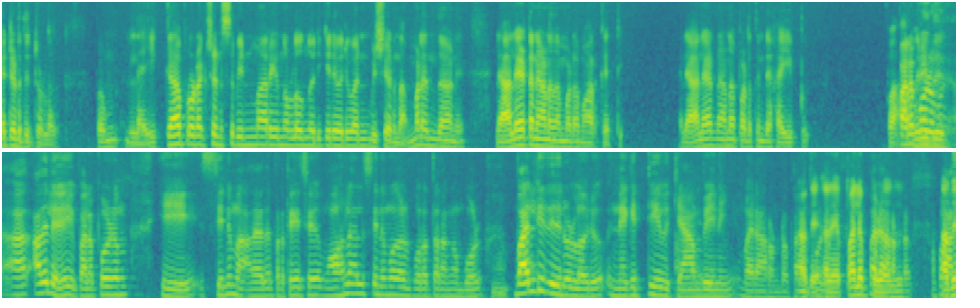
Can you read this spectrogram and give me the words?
ഏറ്റെടുത്തിട്ടുള്ളത്. അപ്പം ലൈക്ക പ്രൊഡക്ഷൻസ് പിന്മാറി എന്നുള്ളതൊന്നും ഒരിക്കലും ഒരു വൻ വിഷയമാണ്. നമ്മളെന്താണ്? ലാലേട്ടനാണ് നമ്മുടെ മാർക്കറ്റ് ലാലേട്ടനാണ് പടത്തിന്റെ ഹൈപ്പ് പലപ്പോഴും അതിൽ പലപ്പോഴും ഈ സിനിമ അതായത് പ്രത്യേകിച്ച് മോഹൻലാൽ സിനിമകൾ പുറത്തിറങ്ങുമ്പോൾ വലിയ രീതിയിലുള്ള ഒരു നെഗറ്റീവ് ക്യാമ്പയിനിങ് വരാറുണ്ട്. അതെ അതെ. പലപ്പോഴും അത്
